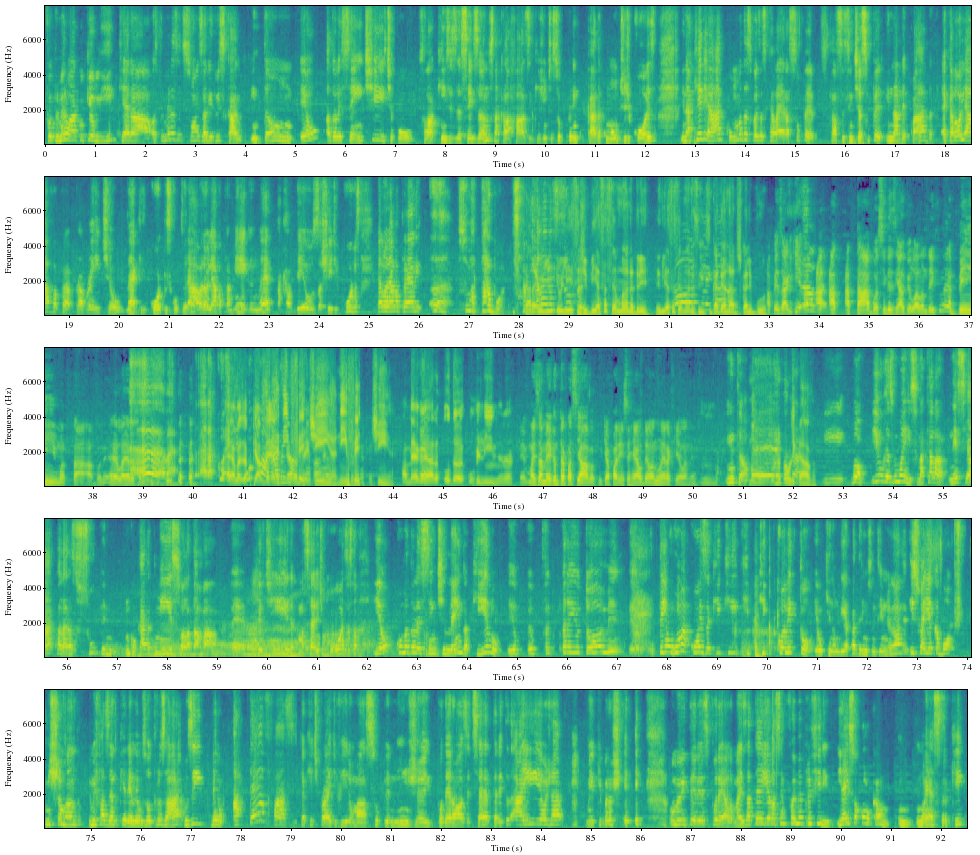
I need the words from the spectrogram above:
Foi o primeiro arco que eu li que era as primeiras edições ali do Excalibur. Então eu adolescente tipo sei lá 15 16 anos naquela fase que a gente é super encucada com um monte de coisa e naquele arco uma das coisas que ela era super que ela se sentia super inadequada é que ela olhava pra, pra Rachel né aquele corpo escultural ela olhava pra Megan né aquela deusa cheia de curvas ela olhava pra ela e ah, sou uma tábua Cara, eu li, era eu li esse gibi essa semana, Dri. Eu li essa semana esse encadernado de Calibur. Apesar de que a, a, a- a tábua, assim, desenhada pelo Alan Davis, não era bem uma tábua, né? Ela era também. É, mas é porque a Mega É era bem ninfetinha, ninfetinha. A Mega era toda curvilínea, né? É, mas a Megan trapaceava, porque a aparência real dela não era aquela, né? Então, é. Eu não ligava. E, bom, e o resumo é isso. Naquela, nesse arco, ela era super encocada com isso. Ela tava é, perdida com uma série de coisas. Tal. E eu, como adolescente, lendo aquilo, eu, eu falei, peraí, eu tô me. Tem alguma coisa aqui que, que, que conectou. Eu que não lia quadrinhos, não entendi nada. Isso aí acabou me chamando e me fazendo querer ler os outros arcos. E, meu, até a fase que a Kit Pride vira uma super ninja e poderosa, etc. E tudo, aí eu já meio que brochei o meu interesse por ela. Mas até aí ela sempre foi minha preferida. E aí, só colocar um, um, um extra aqui,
